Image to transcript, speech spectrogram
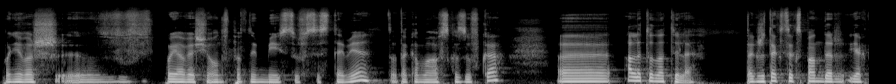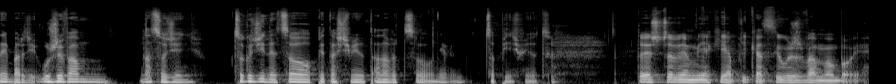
ponieważ e, pojawia się on w pewnym miejscu w systemie. To taka mała wskazówka, e, ale to na tyle. Także Text Expander jak najbardziej używam na co dzień, co godzinę, co 15 minut, a nawet co, nie wiem, co 5 minut. To jeszcze wiem, jakiej aplikacji używamy oboje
